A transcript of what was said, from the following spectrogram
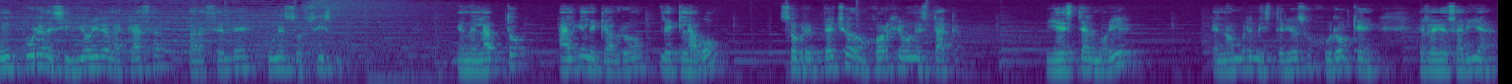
un cura decidió ir a la casa para hacerle un exorcismo. En el acto, alguien le, cabró, le clavó sobre el pecho a don Jorge una estaca, y este al morir, el hombre misterioso juró que regresaría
